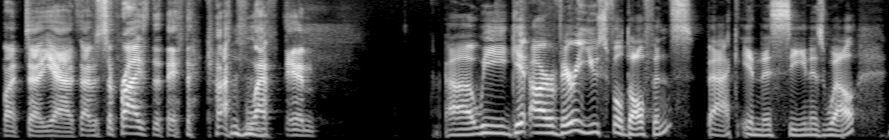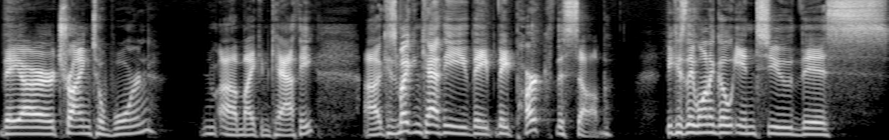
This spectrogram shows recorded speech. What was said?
But uh, yeah, I was surprised that they that got Mm-hmm. left in. Uh, we get our very useful dolphins back in this scene as well. They are trying to warn uh, Mike and Kathy because Mike and Kathy they they park the sub because they want to go into this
